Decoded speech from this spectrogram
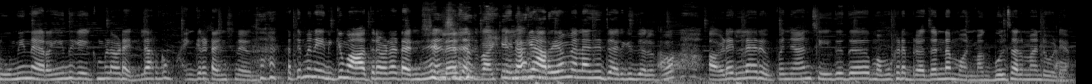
റൂമിൽ നിന്ന് ഇറങ്ങി എന്ന് കേൾക്കുമ്പോൾ അവിടെ എല്ലാവർക്കും ഭയങ്കര ടെൻഷനായിരുന്നു സത്യം പറഞ്ഞാൽ എനിക്ക് മാത്രം അവിടെ ടെൻഷൻ ബാക്കി എനിക്ക് അറിയാൻ മേലാഞ്ഞിട്ടായിരിക്കും ചിലപ്പോൾ അവിടെ എല്ലാവരും ഇപ്പം ഞാൻ ചെയ്തത് മമ്മൂക്കയുടെ ബ്രദറിന്റെ മോൻ മക്ബൂൽ സൽമാന്റെ കൂടെയാണ്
